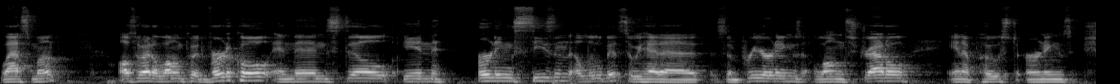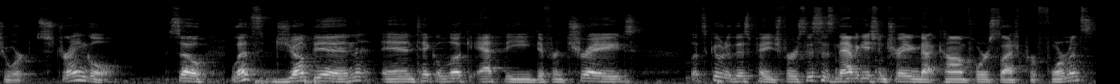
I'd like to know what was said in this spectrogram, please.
last month. Also had a long put vertical and then still in earnings season a little bit. So we had a, some pre earnings long straddle and a post earnings short strangle. So let's jump in and take a look at the different trades. Let's go to this page first. This is navigationtrading.com forward slash performance.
